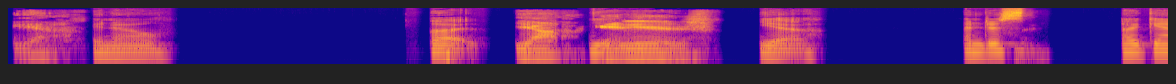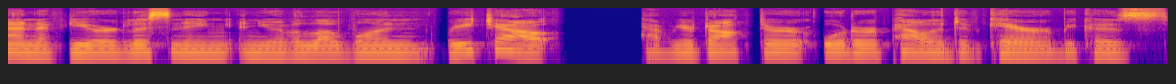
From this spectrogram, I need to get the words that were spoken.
Yeah. you know. But Yeah. Yeah. It is. yeah, and just again, if you're listening and you have a loved one, reach out, have your doctor order palliative care because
